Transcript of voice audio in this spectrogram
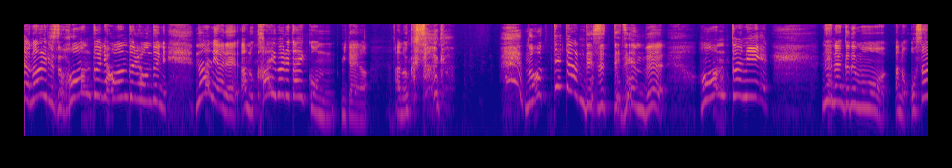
じゃないです本当に本当に本当に。何あれ？あの、貝割れ大根みたいな、あの草が乗ってたんですって全部本当にで、なんかでも、あの、お皿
